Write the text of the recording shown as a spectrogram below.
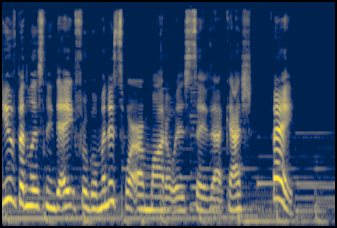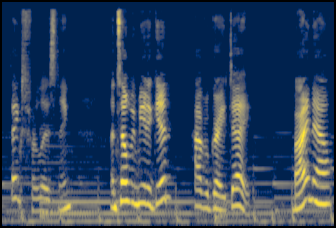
You've been listening to 8 Frugal Minutes, where our motto is Save That Cash, Pay. Thanks for listening. Until we meet again, have a great day. Bye now.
